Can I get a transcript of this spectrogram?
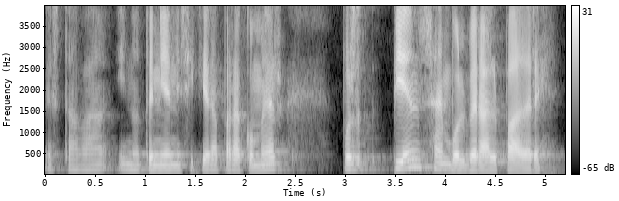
estaba y no tenía ni siquiera para comer, pues piensa en volver al padre.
